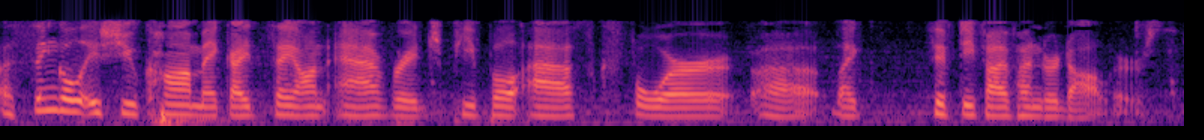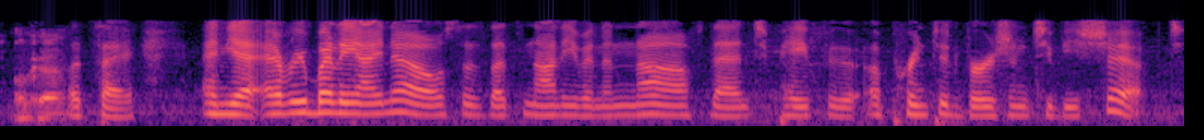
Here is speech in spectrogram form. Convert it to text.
a single issue comic, I'd say on average people ask for uh, like $5,500. Okay. Let's say. And yet everybody I know says that's not even enough then to pay for a printed version to be shipped.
